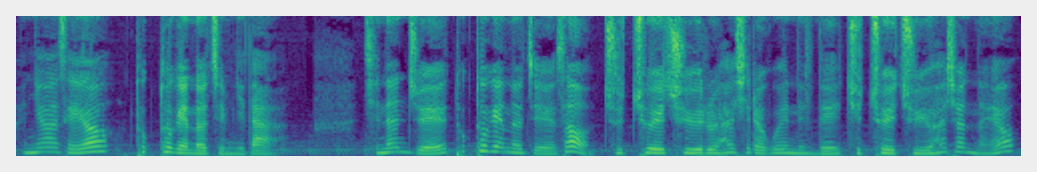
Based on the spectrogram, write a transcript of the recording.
안녕하세요. 톡톡 에너지입니다. 지난주에 톡톡 에너지에서 주초에 주유를 하시라고 했는데 주초에 주유하셨나요?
